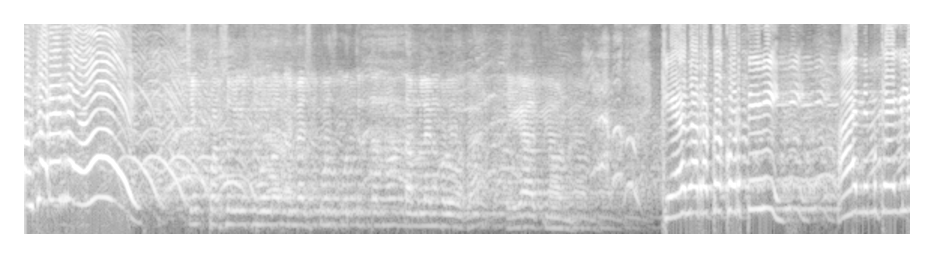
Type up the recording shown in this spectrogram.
ಹುಷಾರಿರ್ರಿ ಹೋಯ್! ಚಿಕ್ಕ ಪರ್ಸಲ್ ರಮೇಶ್ ಕುಡ್ದು ಕೂತಿರ್ತಾನೆ ನೋಡಿ ಲೈನ್ ಬಿಡುವಾಗ ಈಗ ಆಯ್ತು ನೋಡ ಕೇಳ್ದ ರೊಕ್ಕ ಕೊಡ್ತೀವಿ. ಆ ನಿಮ್ ಕೈಗಿಲ್ಲ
